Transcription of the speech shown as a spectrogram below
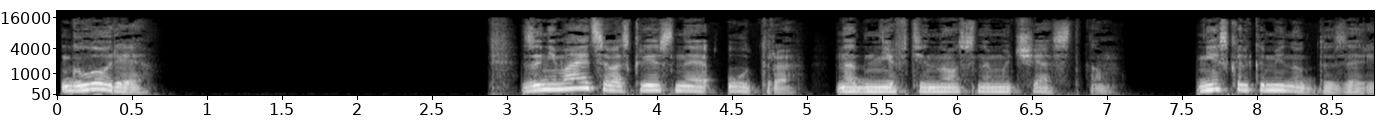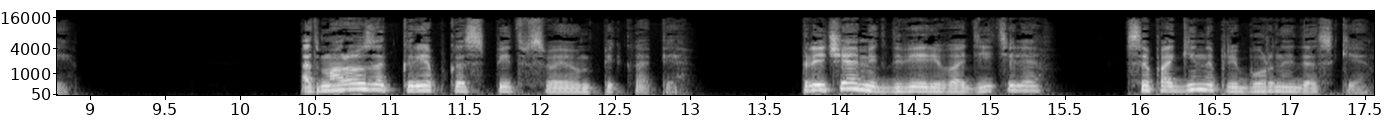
Глория. Занимается воскресное утро над нефтеносным участком. Несколько минут до зари. Отморозок крепко спит в своем пикапе. Плечами к двери водителя, сапоги на приборной доске.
